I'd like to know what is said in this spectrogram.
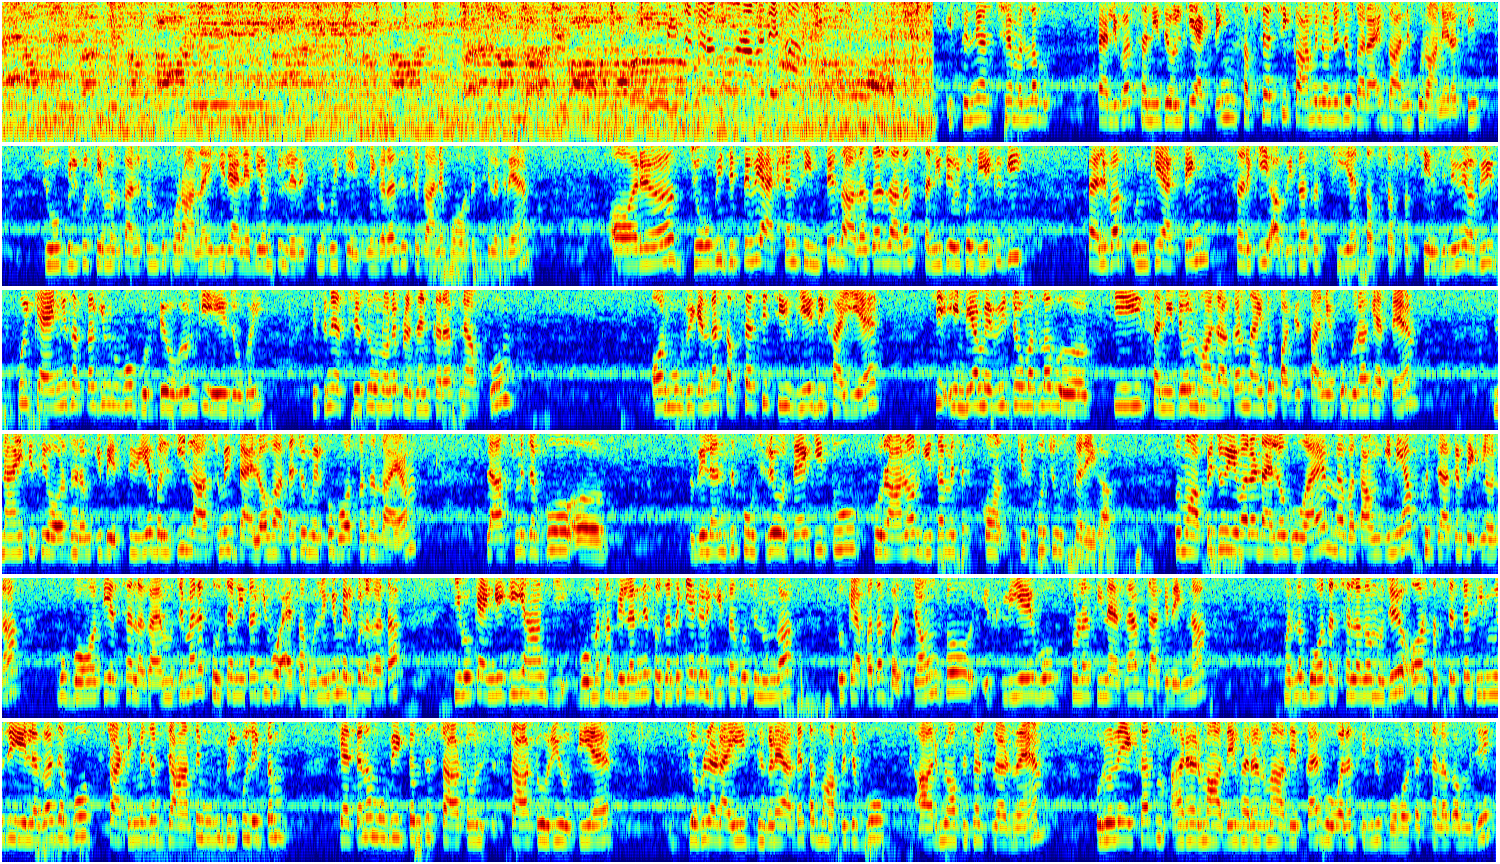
इतने अच्छे मतलब पहली बार सनी देओल की एक्टिंग सबसे अच्छी काम इन्होंने जो करा है, गाने पुराने रखे। जो बिल्कुल फ़ेमस गाने तो उनको पुराना ही रहने दिया उनकी लिरिक्स में कोई चेंज नहीं करा, जिससे गाने बहुत अच्छे लग रहे हैं। और जो भी जितने भी एक्शन सीन थे, ज़्यादातर ज़्यादा सनी देओल को दिए, क्योंकि पहली बात उनकी एक्टिंग सर की अभी तक अच्छी है, तब सब तक चेंज नहीं हुई। अभी कोई कह नहीं सकता कि वो बुढ़े हो गए, उनकी एज हो गई। इतने अच्छे से उन्होंने प्रेजेंट करा अपने आप को। और मूवी के अंदर सबसे अच्छी चीज़ ये दिखाई है कि इंडिया में भी जो मतलब कि सनी देओल वहाँ जाकर ना ही तो पाकिस्तानियों को बुरा कहते हैं, ना ही किसी और धर्म की बेइज्जती हुई है, बल्कि लास्ट में एक डायलॉग आता है जो मेरे को बहुत पसंद आया। लास्ट में जब वो विलन से पूछ रहे होते हैं कि तू कुरान और गीता में से कौन, किसको चूज़ करेगा? तो वहाँ पे जो ये वाला डायलॉग हुआ है, मैं बताऊँगी नहीं, आप खुद जाकर देख लो ना। वो बहुत ही अच्छा लगा है मुझे। मैंने सोचा नहीं था कि वो ऐसा बोलेंगे, मेरे को लगा था कि वो कहेंगे कि हाँ वो मतलब विलन ने सोचा था कि अगर गीता को चुनूँगा तो क्या पता बच जाऊँ तो इसलिए वो थोड़ा सीन ऐसा है, आप जाके देखना। मतलब बहुत अच्छा लगा मुझे, और सबसे अच्छा सीन मुझे ये लगा जब वो स्टार्टिंग में जब जहाँ से मूवी बिल्कुल एकदम, कहते हैं ना मूवी एकदम से स्टार्ट हो स्टार्ट हो रही होती है, जब लड़ाई झगड़े आते हैं, तब वहाँ पे जब वो आर्मी ऑफिसर्स लड़ रहे हैं, उन्होंने एक साथ हर हर महादेव, हर हर महादेव का है, वो वाला सीन भी बहुत अच्छा लगा मुझे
